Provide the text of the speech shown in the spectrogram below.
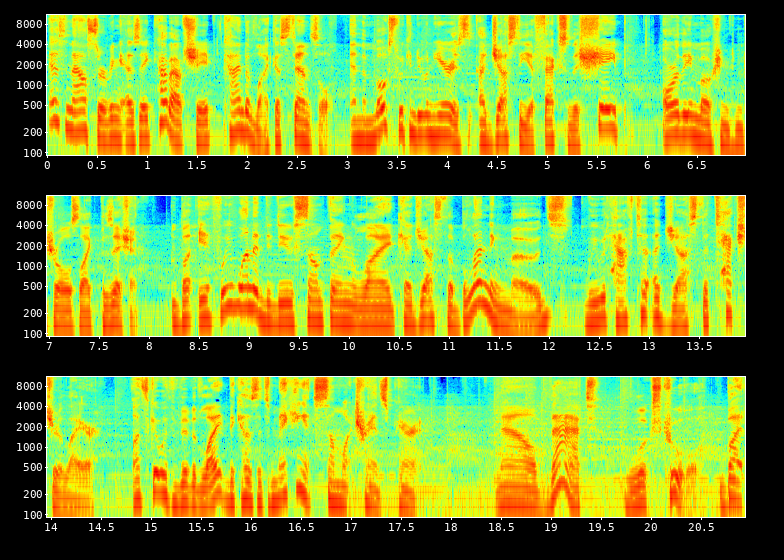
is now serving as a cutout shape, kind of like a stencil. And the most we can do in here is adjust the effects of the shape or the motion controls like position. But if we wanted to do something like adjust the blending modes, we would have to adjust the texture layer. Let's go with Vivid Light because it's making it somewhat transparent. Now that looks cool, but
